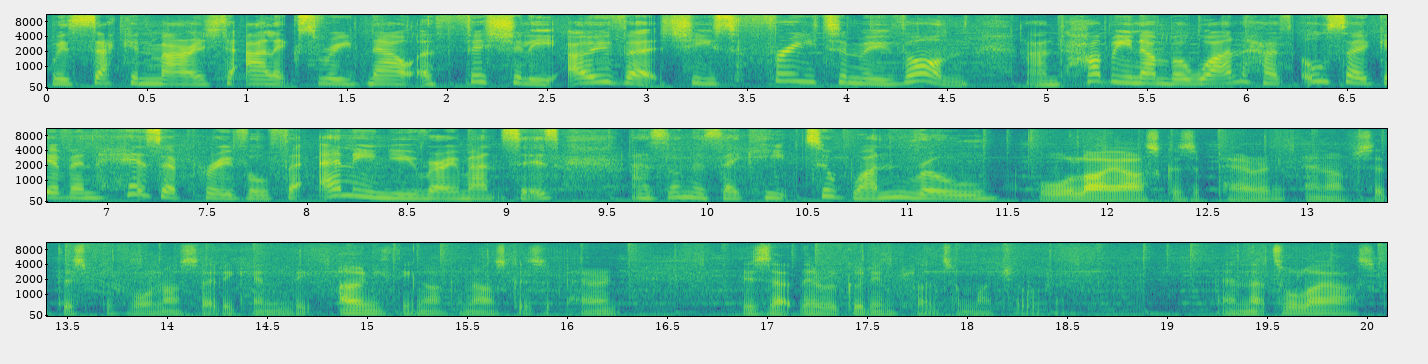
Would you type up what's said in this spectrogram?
With second marriage to Alex Reid now officially over, she's free to move on. And hubby number one has also given his approval for any new romances, as long as they keep to one rule. All I ask as a parent, and I've said this before and I'll say it again, the only thing I can ask as a parent is that they're a good influence on my children and that's all I ask.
